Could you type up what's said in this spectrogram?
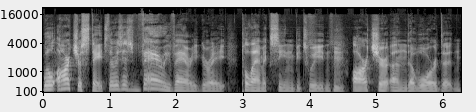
Well, Archer states there is this very, very great polemic scene between Hmm. Archer and the warden.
